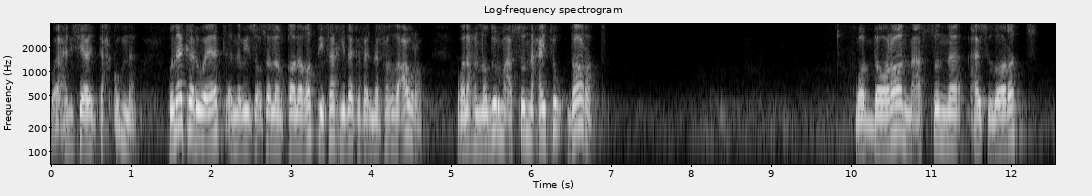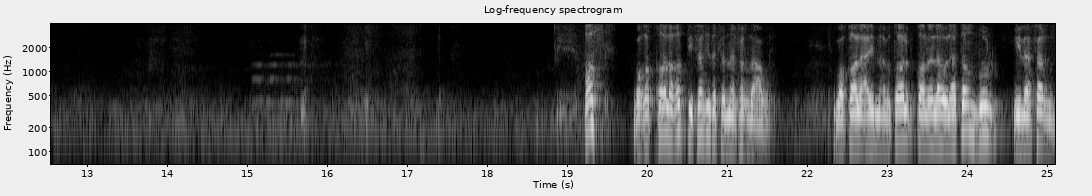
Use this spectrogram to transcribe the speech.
والحديث يعني تحكمنا. هناك روايات النبي صلى الله عليه وسلم قال غطي فخذك فإن الفخذ عورة ونحن ندور مع السنة حيث دارت. والدوران مع السنة حيث دارت. أصل وقد قال غطي فخذك فإن الفخذ عورة. وقال علي بن أبي طالب قال له لا تنظر إلى فخذ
